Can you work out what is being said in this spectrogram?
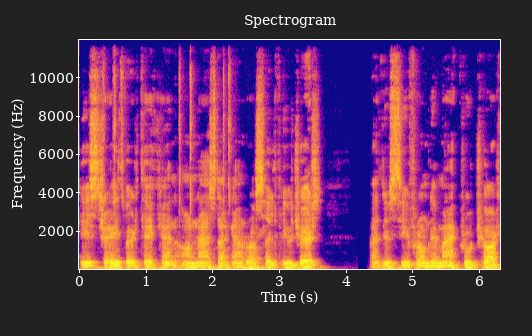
These trades were taken on NASDAQ and Russell futures. As you see from the macro chart,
